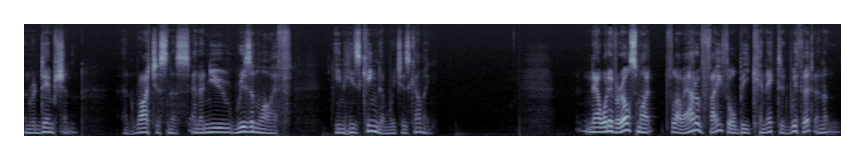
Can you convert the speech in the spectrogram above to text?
and redemption and righteousness and a new risen life in his kingdom which is coming. Now, whatever else might flow out of faith or be connected with it, and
